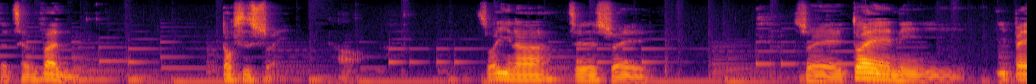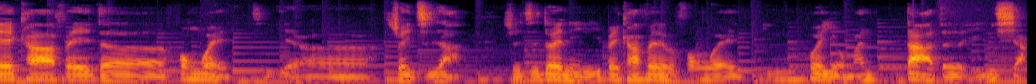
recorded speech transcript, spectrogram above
的成分都是水啊，所以呢，其实水水对你一杯咖啡的风味也呃水质啊。水质对你一杯咖啡的风味会有蛮大的影响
